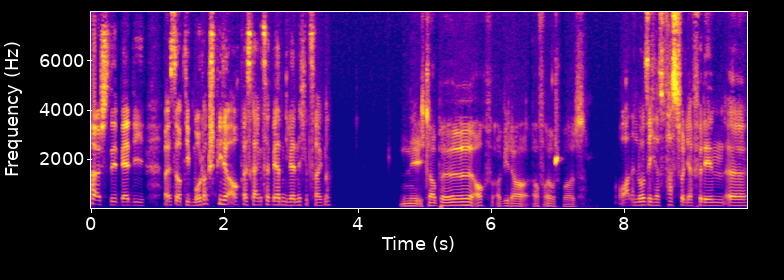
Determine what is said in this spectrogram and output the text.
werden die, weißt du, ob die Montagsspiele auch bei Sky gezeigt werden? Die werden nicht gezeigt, ne? Nee, ich glaube äh, auch wieder auf Eurosport. Oh, dann lohnt sich das fast schon ja für den, äh,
